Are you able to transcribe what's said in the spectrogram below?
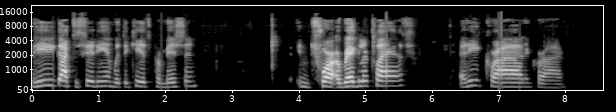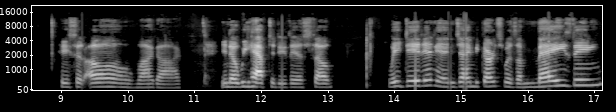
he got to sit in with the kids' permission for a regular class. And he cried and cried. He said, Oh my God, you know, we have to do this. So we did it, and Jami Gertz was amazing.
